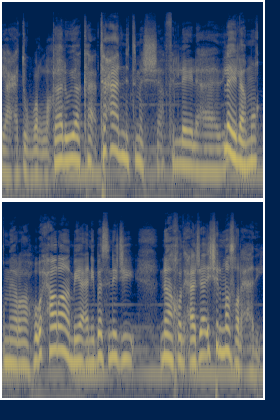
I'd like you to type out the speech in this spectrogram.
يا عدو الله قالوا يا كعب تعال نتمشى في الليلة هذه. ليلة مقمرة وحرام يعني بس نجي ناخذ حاجة. إيش المصلحة هذه؟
